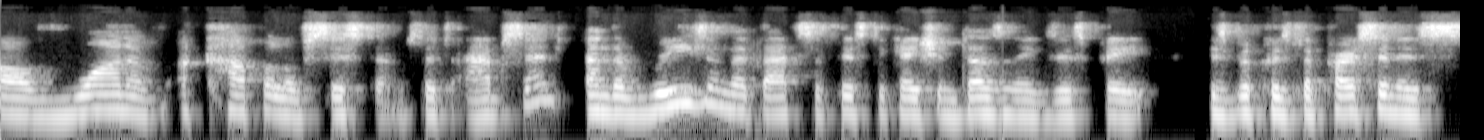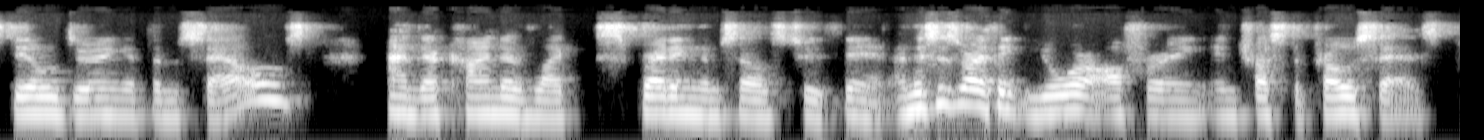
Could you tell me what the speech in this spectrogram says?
of one of a couple of systems that's absent. And the reason that that sophistication doesn't exist, Pete, is because the person is still doing it themselves and they're kind of like spreading themselves too thin. And this is where I think your offering in Trust the Process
